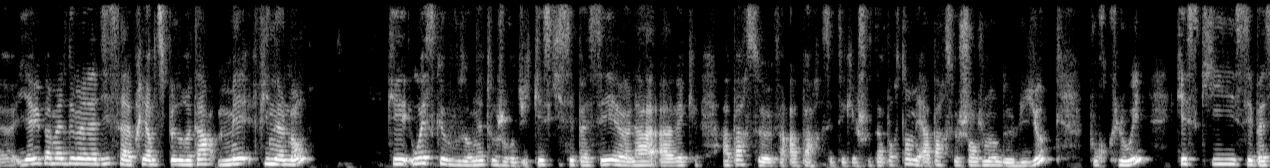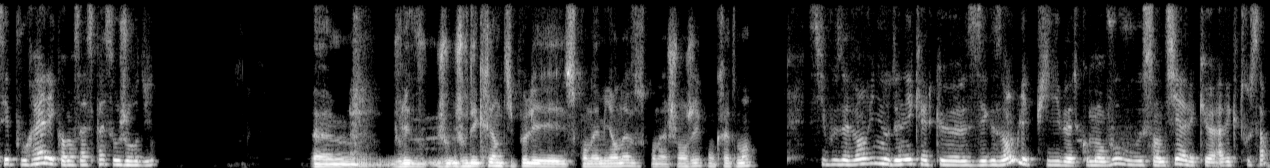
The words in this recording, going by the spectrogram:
Euh, il y a eu pas mal de maladies, ça a pris un petit peu de retard, mais finalement, où est-ce que vous en êtes aujourd'hui? Qu'est-ce qui s'est passé là avec, à part ce, enfin à part, c'était quelque chose d'important, mais à part ce changement de lieu pour Chloé, qu'est-ce qui s'est passé pour elle et comment ça se passe aujourd'hui? Euh, je, vous décris un petit peu les, ce qu'on a mis en œuvre, ce qu'on a changé concrètement. Si vous avez envie de nous donner quelques exemples et puis bah, comment vous vous, vous sentiez avec, euh, avec tout ça.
